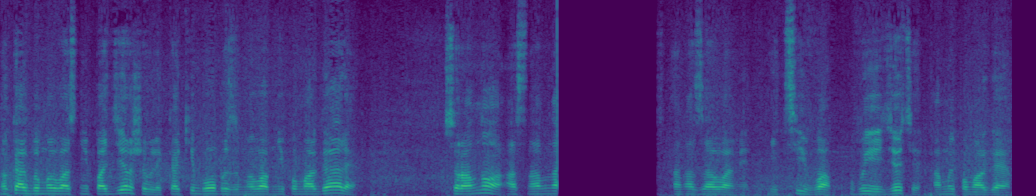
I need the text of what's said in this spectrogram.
Но как бы мы вас не поддерживали, каким бы образом мы вам не помогали, все равно основная она за вами. Идти вам. Вы идете, а мы помогаем.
